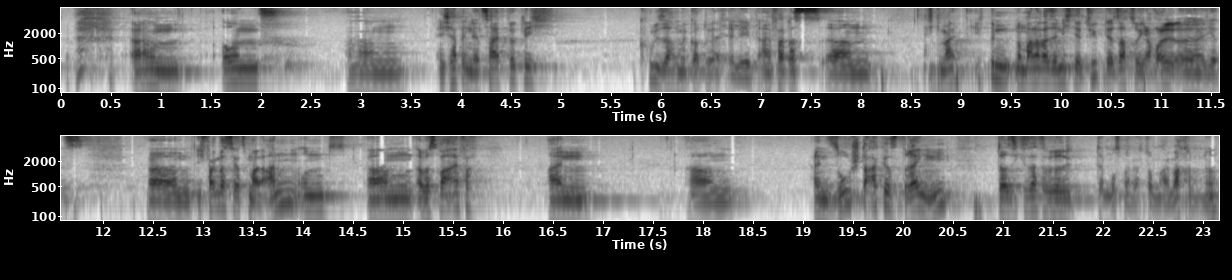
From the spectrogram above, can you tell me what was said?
ähm, und ähm, ich habe in der Zeit wirklich coole Sachen mit Gott erlebt. Einfach, dass ähm, ich, gemeint, ich bin normalerweise nicht der Typ, der sagt so, jawohl, äh, jetzt, ähm, ich fange das jetzt mal an. Und, ähm, aber es war einfach ein, ähm, ein so starkes Drängen, dass ich gesagt habe, da muss man das doch mal machen. Ne?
